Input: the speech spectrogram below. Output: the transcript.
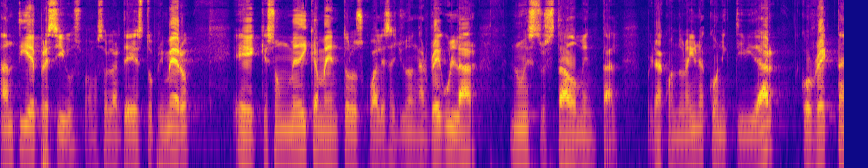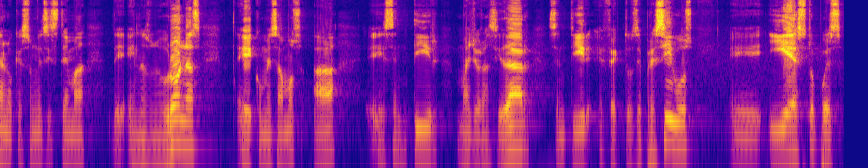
antidepresivos, vamos a hablar de esto primero, eh, que son medicamentos los cuales ayudan a regular nuestro estado mental. ¿verdad? Cuando no hay una conectividad correcta en lo que son el sistema de, en las neuronas, eh, comenzamos a sentir mayor ansiedad, sentir efectos depresivos, y esto, pues,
